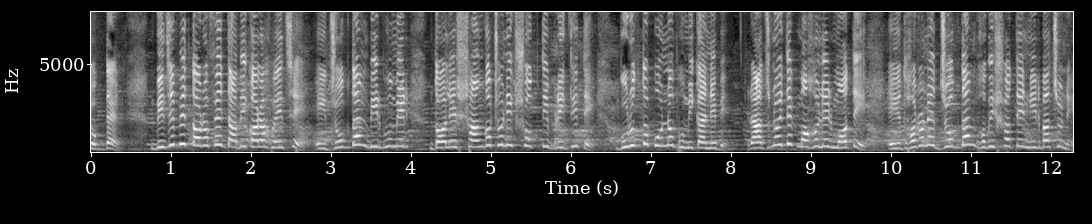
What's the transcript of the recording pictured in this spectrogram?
যোগ দেন। বিজেপির তরফে দাবি করা হয়েছে, এই যোগদান বীরভূমের দলের সাংগঠনিক শক্তি বৃদ্ধিতে গুরুত্বপূর্ণ ভূমিকা নেবে। রাজনৈতিক মহলের মতে, এই ধরনের যোগদান ভবিষ্যতের নির্বাচনে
